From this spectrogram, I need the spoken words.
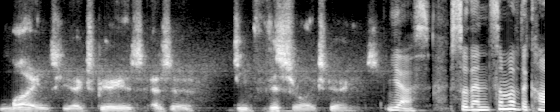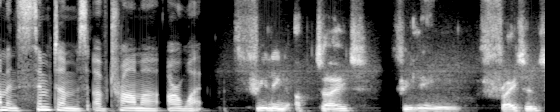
mind, you experience as a deep visceral experience. Yes. So then some of the common symptoms of trauma are what? Feeling uptight, feeling frightened,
